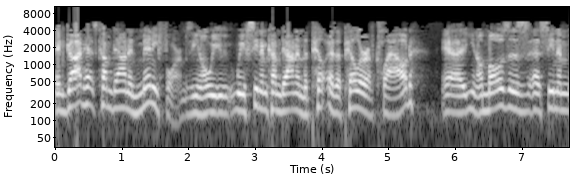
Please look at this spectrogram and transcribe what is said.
And God has come down in many forms. You know, we we've seen Him come down in the pil- as a pillar of cloud. Uh, you know, Moses has seen Him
